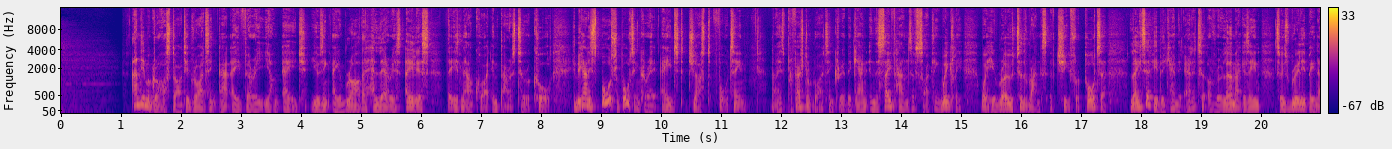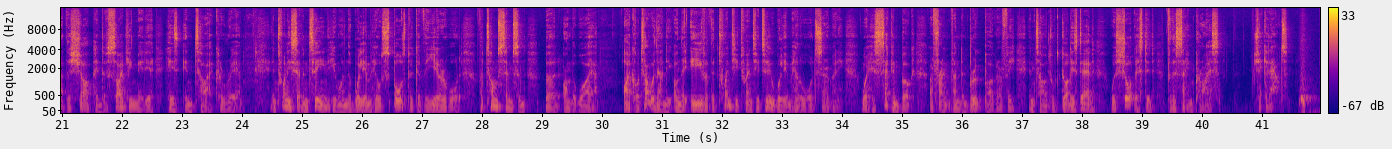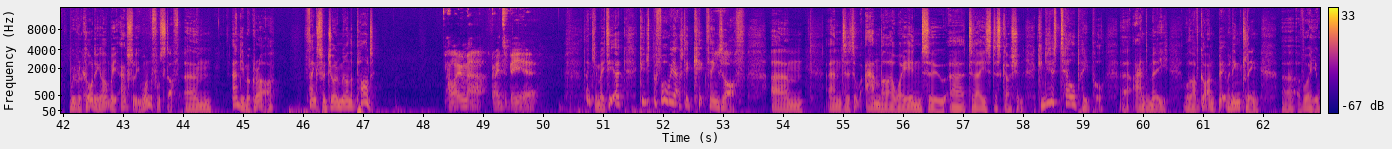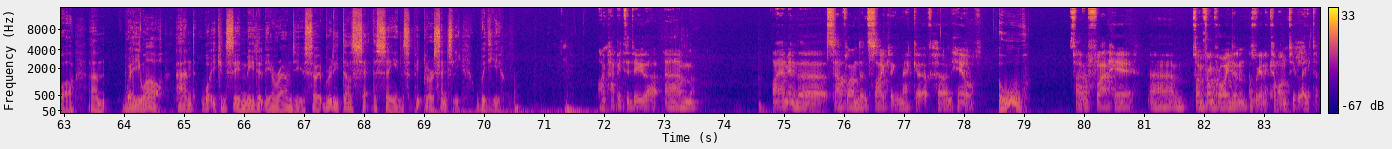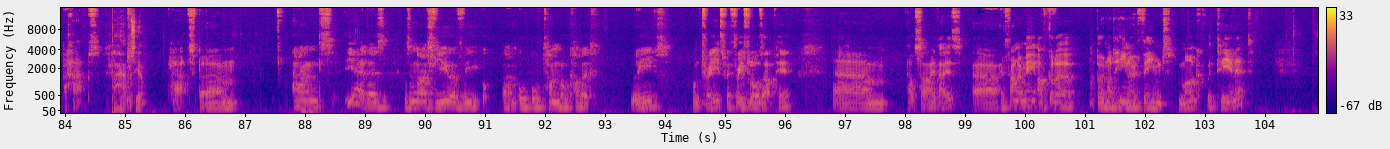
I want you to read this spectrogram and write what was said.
Andy McGrath started writing at a very young age, using a rather hilarious alias that he's now quite embarrassed to recall. He began his sports reporting career aged just 14. Now, his professional writing career began in the safe hands of Cycling Weekly, where he rose to the ranks of chief reporter. Later, he became the editor of Rouleur magazine, so he's really been at the sharp end of cycling media his entire career. In 2017, he won the William Hill Sportsbook of the Year award for Tom Simpson, Bird on the Wire. I caught up with Andy on the eve of the 2022 William Hill Award ceremony, where his second book, a Frank Vandenbroucke biography entitled God is Dead, was shortlisted for the same prize. Check it out. We're recording, aren't we? Absolutely wonderful stuff. Um, Andy McGrath, thanks for joining me on the pod. Hello, Matt. Great to be here. Thank you, matey. Uh, could you, before we actually kick things off um, and to sort of amble our way into uh, today's discussion, can you just tell people uh, and me, although I've got a bit of an inkling uh, of where you are, um, where you are and what you can see immediately around you? So it really does set the scene. So people are essentially with you. I'm happy to do that. Um, I am in the South London cycling mecca of Herne Hill. Ooh, So I have a flat here. Um, so I'm from Croydon, as we're going to come on to later, perhaps. perhaps, yep. Perhaps. But, um, and yeah, there's, there's a nice view of the um, autumnal coloured leaves on trees. We're three floors up here. Um, outside, that is. Uh, in front of me, I've got a Bernard Hinault themed mug with tea in it.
